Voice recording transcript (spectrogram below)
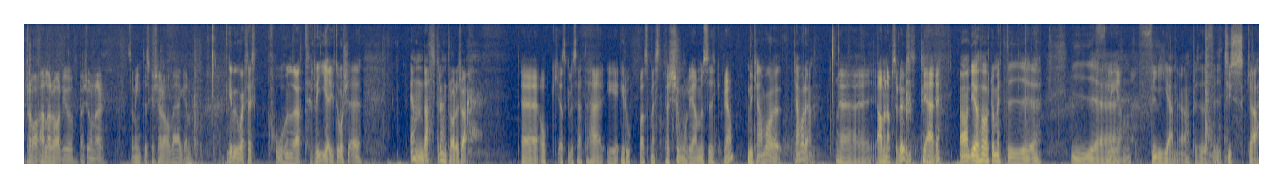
Ra, alla radiopersoner som inte ska köra av vägen. Gbg Access K103, Göteborgs eh, enda studentradio tror jag. Eh, och jag skulle säga att det här är Europas mest personliga musikprogram. Det kan vara, kan vara det. Eh, ja men absolut, det är det. Ja, det har jag hört om ett i, eh, i eh, Flen. Flen, ja precis, i tyska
